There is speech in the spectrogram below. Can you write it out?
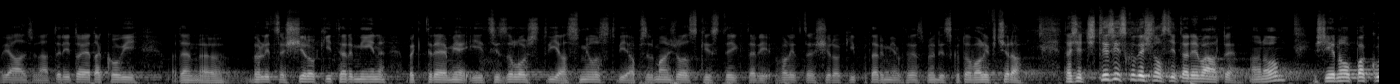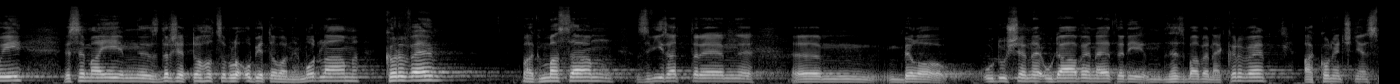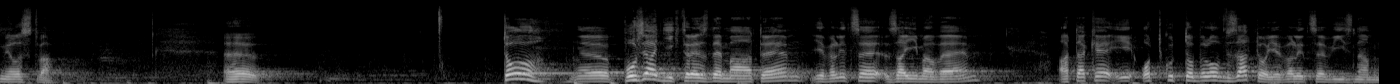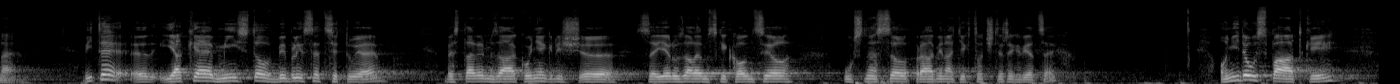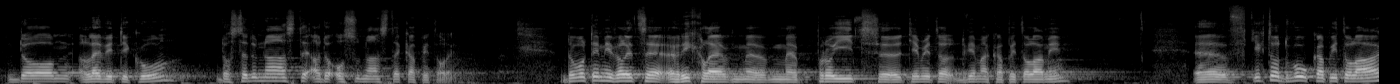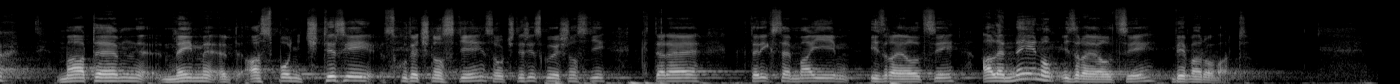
vyjádřena. Tedy to je takový ten eh, velice široký termín, ve kterém je i cizoložství a smilství a předmanželský styk, který velice široký termín, o kterém jsme diskutovali včera. Takže čtyři skutečnosti tady máte. Ano, ještě jednou opakuji, že se mají hm, zdržet toho, co bylo obětované modlám, krve, pak masa zvířat, které hm, bylo udušené, udávené, tedy nezbavené krve a konečně smilstva. Eh, to eh, pořadí, které zde máte, je velice zajímavé a také i odkud to bylo vzato je velice významné. Víte, eh, jaké místo v Bibli se cituje ve starém zákoně, když se Jeruzalémský koncil usnesl právě na těchto čtyřech věcech? Oni jdou zpátky do Levitiku, do 17. a do 18. kapitoly. Dovolte mi velice rychle projít e, těmito dvěma kapitolami. E, v těchto dvou kapitolách máte nejme, aspoň čtyři skutečnosti, jsou čtyři skutečnosti, které, kterých se mají Izraelci, ale nejenom Izraelci, vyvarovat.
